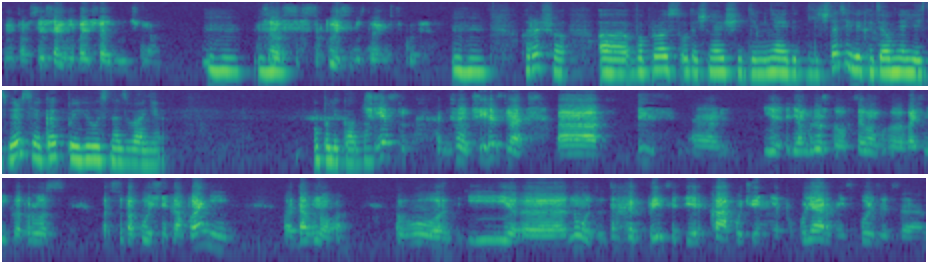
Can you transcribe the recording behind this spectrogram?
ну, там совершенно небольшая величина. Угу, угу. В структуре себестоимости кофе. Угу. Хорошо. А, вопрос уточняющий для меня и для читателей, хотя у меня есть версия, как появилось название у Поликапа. Честно, ну, честно а, а, я, я говорю, что в целом э, возник вопрос с упаковочной компанией а, давно. Вот. И, э, ну, так как, в принципе, кап очень популярно используется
